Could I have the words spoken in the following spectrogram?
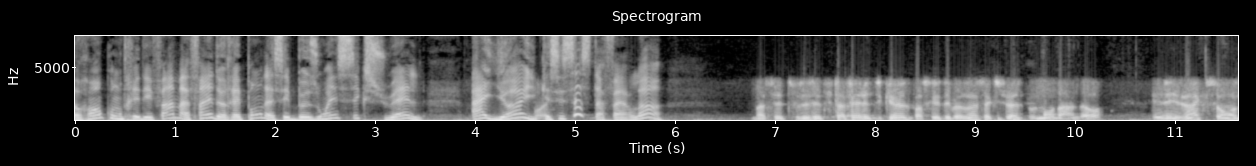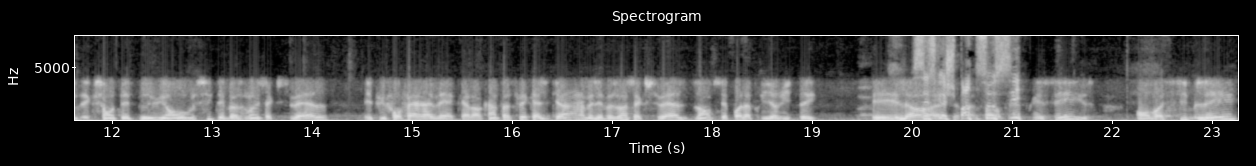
rencontrer des femmes afin de répondre à ses besoins sexuels. Aïe aïe, qu'est-ce que c'est ça cette affaire là ben, c'est tout à fait ridicule parce que des besoins sexuels, tout le monde en a. Et les gens qui sont qui sont détenus, ils ont aussi des besoins sexuels. Et puis, il faut faire avec. Alors, quand tu as tué quelqu'un, mais les besoins sexuels, disons que c'est pas la priorité. Et là, c'est ce que je pense aussi. précise, on va cibler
